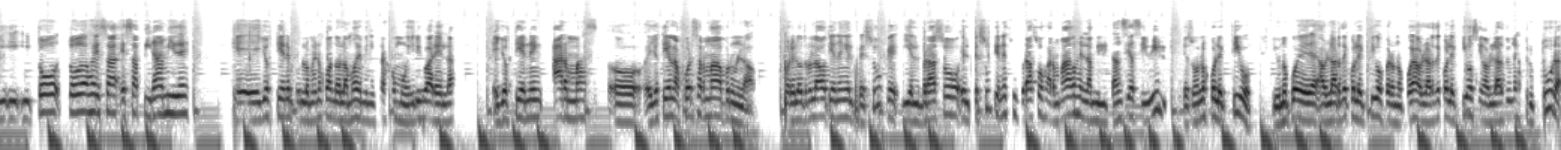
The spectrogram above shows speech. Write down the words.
y, y, todo, toda esa, esa pirámide que ellos tienen, por lo menos cuando hablamos de ministras como Iris Varela, ellos tienen armas, o ellos tienen la Fuerza Armada por un lado. Por el otro lado tienen el PSU, que, y el brazo, el PSU tiene sus brazos armados en la militancia civil, que son los colectivos. Y uno puede hablar de colectivos, pero no puede hablar de colectivos sin hablar de una estructura.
